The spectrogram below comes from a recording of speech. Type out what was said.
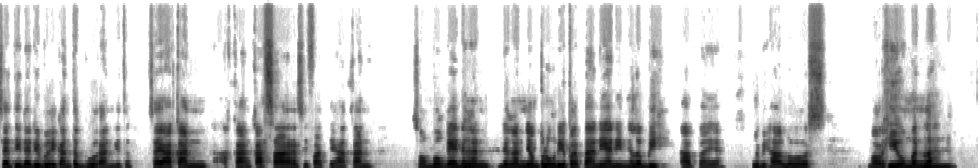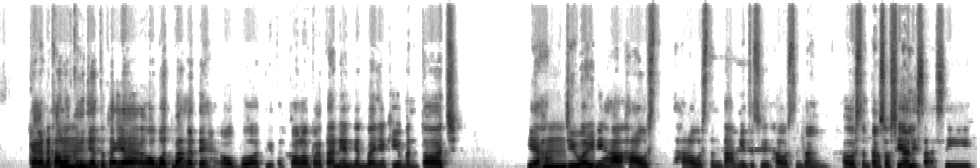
saya tidak diberikan teguran gitu saya akan akan kasar sifatnya akan sombong kayak hmm. dengan dengan nyemplung di pertanian ini lebih apa ya lebih halus more human lah hmm karena kalau hmm. kerja tuh kayak robot banget ya, robot gitu. Kalau pertanian hmm. kan banyak human touch. Ya hmm. jiwa ini haus haus tentang itu sih, haus tentang haus tentang sosialisasi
